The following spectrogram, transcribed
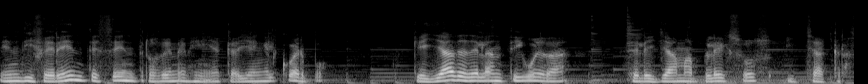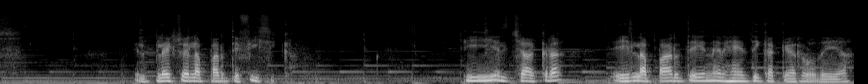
en diferentes centros de energía que hay en el cuerpo, que ya desde la antigüedad se les llama plexos y chakras. El plexo es la parte física y el chakra es la parte energética que rodea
